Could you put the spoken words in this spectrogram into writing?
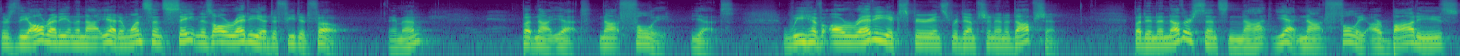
there's the already and the not yet. In one sense, Satan is already a defeated foe. Amen? Amen? But not yet, not fully yet. We have already experienced redemption and adoption. but in another sense, not yet, not fully. Our bodies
